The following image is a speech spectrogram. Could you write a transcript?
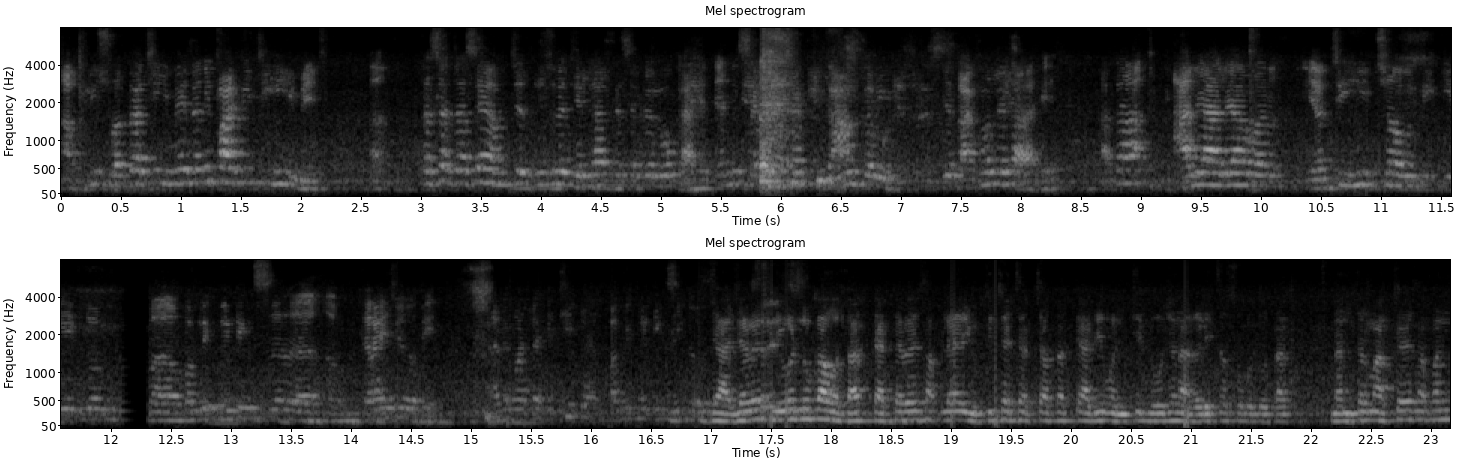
आपली स्वतःची इमेज आणि पार्टीची ही इमेज तसं जसे आमचे दुसरे जिल्ह्यातले सगळे लोक आहेत. त्यांनी सगळ्यांसाठी काम करून ते दाखवलेलं आहे. आता आल्या आल्यावर यांची ही इच्छा होती की एक दोन पब्लिक मिटिंग्स करायची होती. आणि म्हटलं की ठीक आहे पब्लिक मिटिंग ज्या ज्या वेळेस निवडणुका होतात त्या त्या वेळेस आपल्या युतीच्या चर्चा होतात. त्या आधी वंचित बहुजन आघाडीच्या सोबत होतात. नंतर मागच्या वेळेस आपण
